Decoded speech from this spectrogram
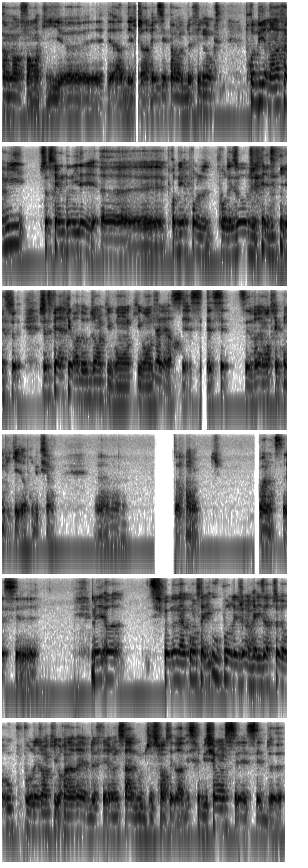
un enfant qui a déjà réalisé pas mal de films, donc produire dans la famille, ce serait une bonne idée. Euh, produire pour, pour les autres, j'espère qu'il y aura d'autres gens qui vont, qui vont le faire. C'est vraiment très compliqué la production. Euh, donc, voilà, c'est. Mais euh, si je peux donner un conseil, ou pour les jeunes réalisateurs, ou pour les gens qui auraient un rêve de faire une salle ou de se lancer dans la distribution, c'est de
